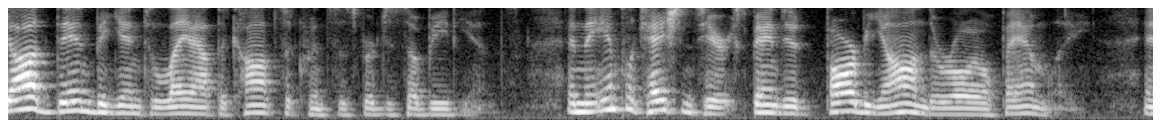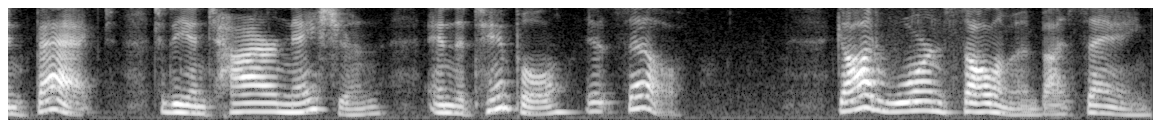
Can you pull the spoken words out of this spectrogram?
God then began to lay out the consequences for disobedience, and the implications here expanded far beyond the royal family. In fact, to the entire nation and the temple itself. God warned Solomon by saying,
